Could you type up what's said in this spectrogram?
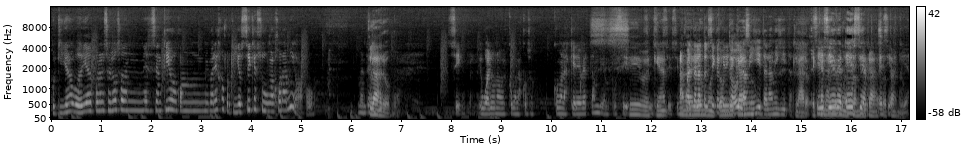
Porque yo no podría poner celosa en ese sentido con mi pareja porque yo sé que es su mejor amiga, po. ¿Me entiendes? Claro, po. Sí, igual uno ve como las cosas, como las quiere ver también, pues sí. Sí, porque han- sí. No han falta la tóxica que diga, oye, la casos". amiguita, la amiguita. Claro, es Sí, que han sí, es un es de cierto, es cierto. también.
